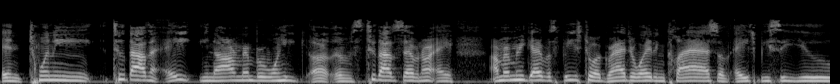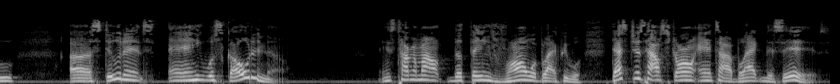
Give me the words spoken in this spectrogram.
in 20 2008 you know i remember when he uh, it was 2007 or 8 i remember he gave a speech to a graduating class of hbcu uh, students and he was scolding them. And he's talking about the things wrong with black people. That's just how strong anti-blackness is.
